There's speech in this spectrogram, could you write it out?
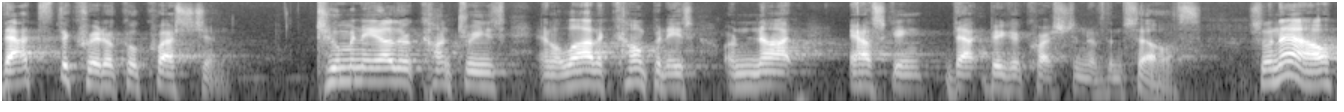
That's the critical question. Too many other countries and a lot of companies are not asking that big a question of themselves. So now,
